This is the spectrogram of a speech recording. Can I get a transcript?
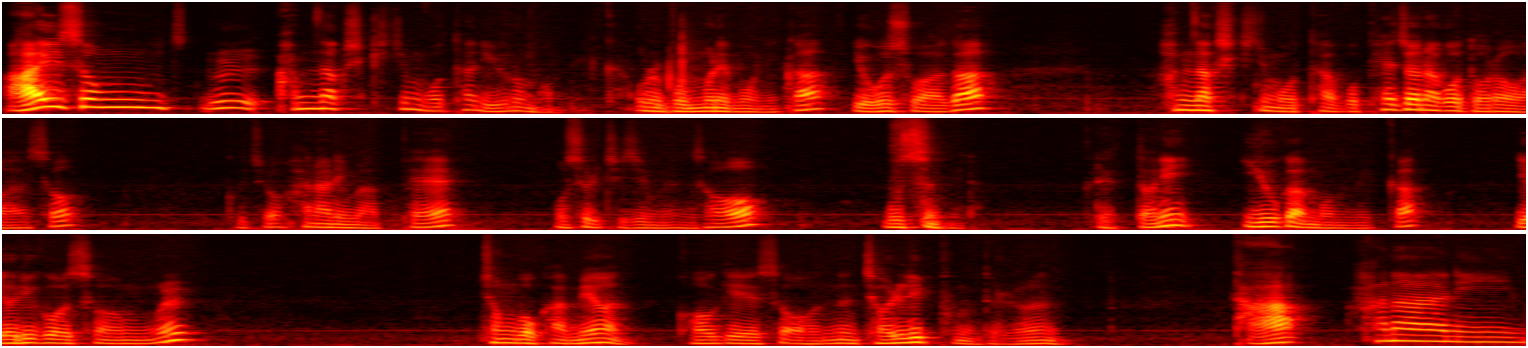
아이성을 함락시키지 못한 이유는 뭡니까? 오늘 본문에 보니까 여호수아가 함락시키지 못하고 패전하고 돌아와서 그죠? 하나님 앞에 옷을 찢으면서 묻습니다. 그랬더니 이유가 뭡니까? 여리고성을 정복하면 거기에서 얻는 전리품들은 다 하나님이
